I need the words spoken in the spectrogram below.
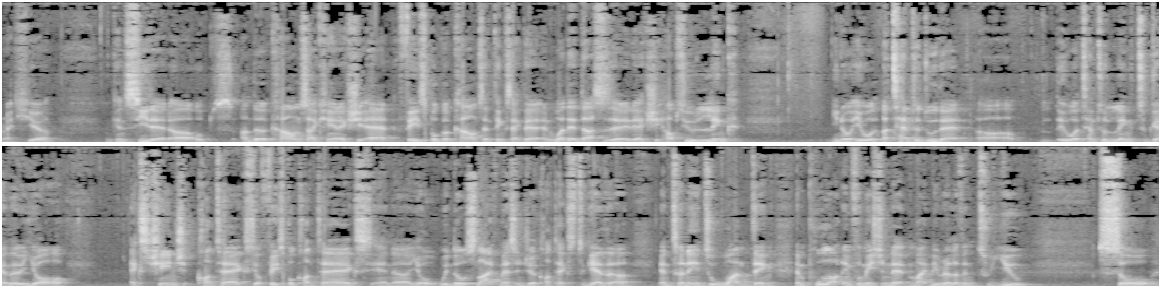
right here you can see that uh, oops, under accounts I can actually add Facebook accounts and things like that. And what that does is that it actually helps you link you know it will attempt to do that uh, it will attempt to link together your exchange contacts your Facebook contacts and uh, your Windows Live Messenger contacts together and turn it into one thing and pull out information that might be relevant to you. So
